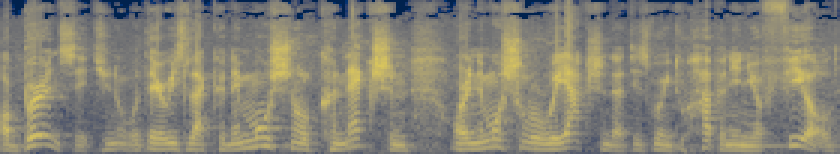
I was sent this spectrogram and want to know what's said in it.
or burns it. You know there is like an emotional connection or an emotional reaction that is going to happen in your field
